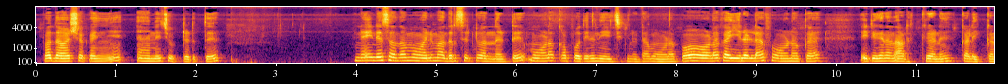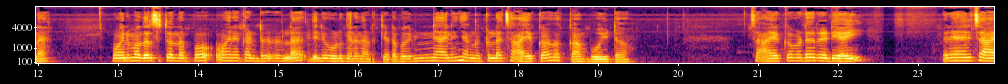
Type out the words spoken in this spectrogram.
അപ്പോൾ ദോശയൊക്കെ ഞാൻ ചുട്ടെടുത്ത് പിന്നെ അതിന്റെ സ്വന്തം മോന് മദർസിട്ട് വന്നിട്ട് മോളൊക്കെ അപ്പോൾ ഇതിന് നീച്ചിക്കണം കേട്ടോ മോളപ്പോൾ ഓളെ കയ്യിലുള്ള ഫോണൊക്കെ ഇട്ടിങ്ങനെ നടക്കുകയാണ് കളിക്കണേ. മോന് മദർസിട്ട് വന്നപ്പോൾ ഓനെ കണ്ടിട്ടുള്ള ഇതിൽ ഓളിങ്ങനെ നടക്കട്ടോ അപ്പോൾ പിന്നെ ഞാൻ ഞങ്ങൾക്കുള്ള ചായയൊക്കെ വെക്കാൻ പോയിട്ടോ ചായയൊക്കെ ഇവിടെ റെഡിയായി പിന്നെ ഞാൻ ചായ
